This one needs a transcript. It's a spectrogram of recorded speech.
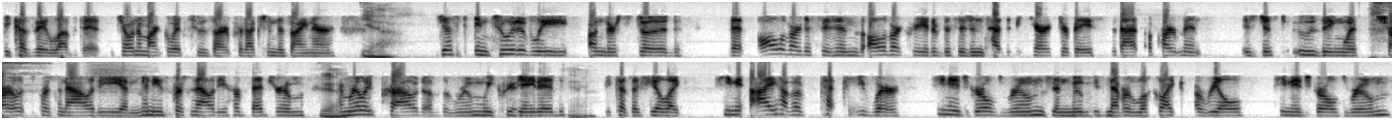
because they loved it. Jonah Markowitz, who's our production designer, Yeah. just intuitively understood that all of our decisions, all of our creative decisions had to be character based. That apartment is just oozing with Charlotte's personality and Minnie's personality, her bedroom. Yeah. I'm really proud of the room we created Yeah. because I feel like teen- I have a pet peeve where teenage girls' rooms in movies never look like a real teenage girl's room.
